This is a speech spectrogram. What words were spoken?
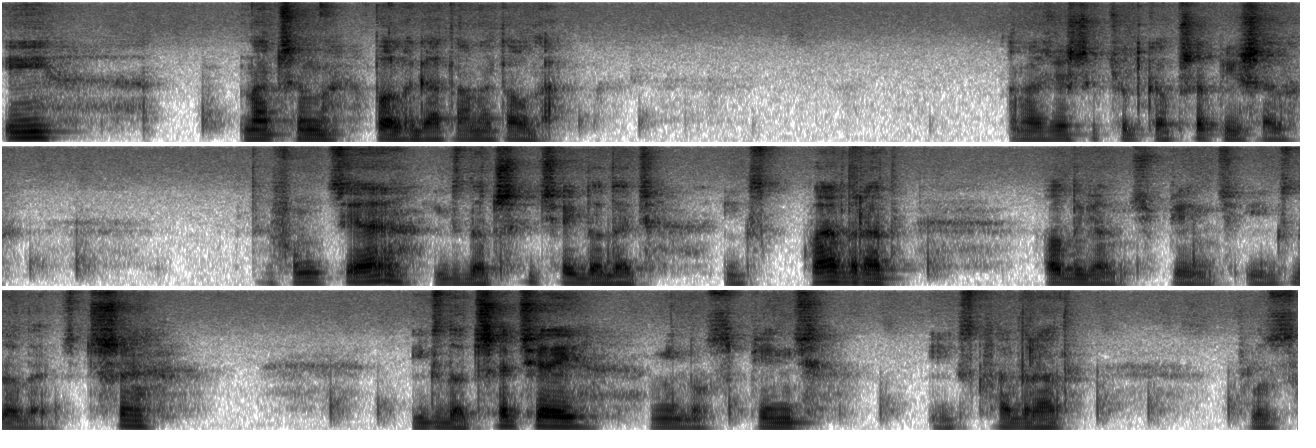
I na czym polega ta metoda? Na razie szybciutko przepiszę tę funkcję x do trzeciej dodać x kwadrat, odjąć 5x dodać 3, x do trzeciej minus 5x kwadrat plus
